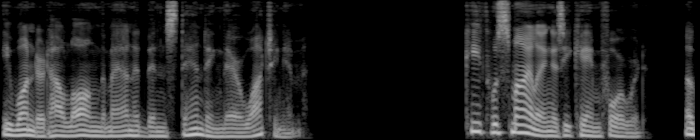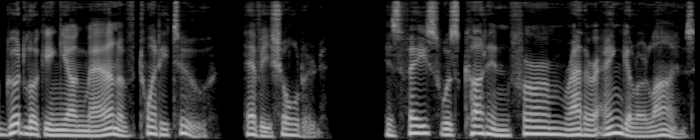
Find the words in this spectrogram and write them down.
He wondered how long the man had been standing there watching him. Keith was smiling as he came forward, a good looking young man of twenty two, heavy shouldered. His face was cut in firm, rather angular lines.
